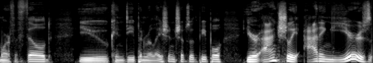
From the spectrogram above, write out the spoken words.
more fulfilled, you can deepen relationships with people. You're actually adding years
